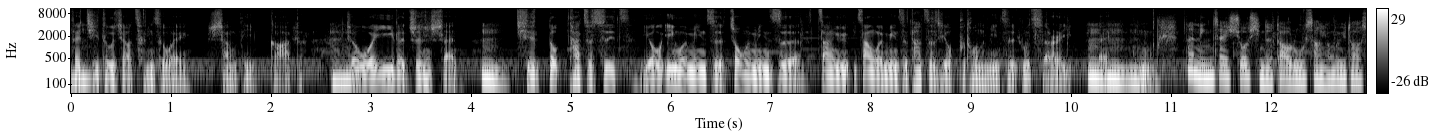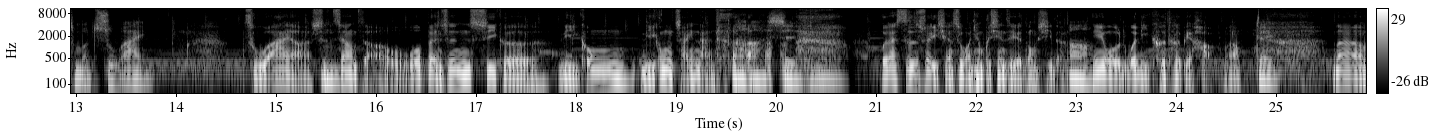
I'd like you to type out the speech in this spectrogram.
在基督教称之为上帝 God。就唯一的真神，嗯，其实都，它只是有英文名字、中文名字、藏语藏文名字，它只是有不同的名字，如此而已。嗯嗯嗯。那您在修行的道路上有没有遇到什么阻碍？阻碍啊，是这样子啊，我本身是一个理工理工宅男，啊、是。我在四十岁以前是完全不信这些东西的，啊，因为我我理科特别好啊。对。那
